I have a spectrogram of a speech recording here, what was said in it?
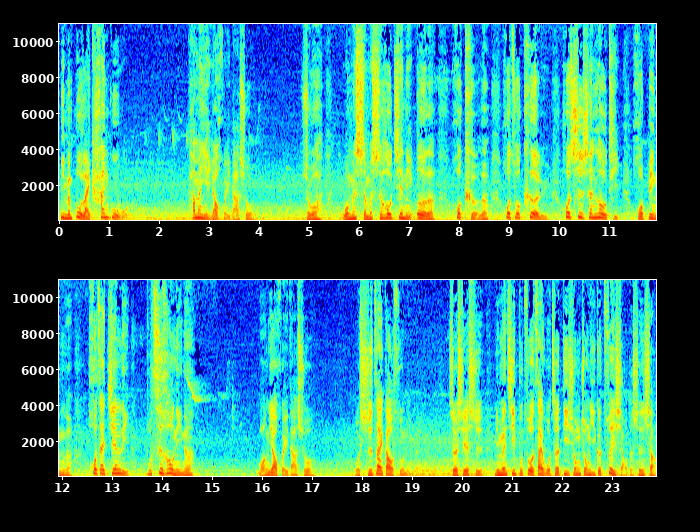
你们不来看顾我。”他们也要回答说：“主啊，我们什么时候见你饿了，或渴了，或做客旅，或赤身露体，或病了，或在监里不伺候你呢？”王要回答说：“我实在告诉你们，这些事你们既不做在我这弟兄中一个最小的身上，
